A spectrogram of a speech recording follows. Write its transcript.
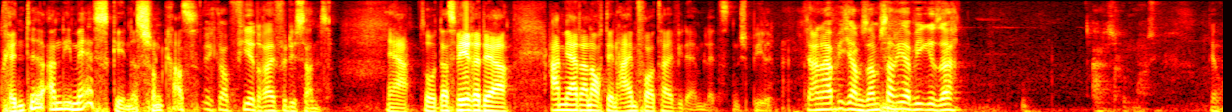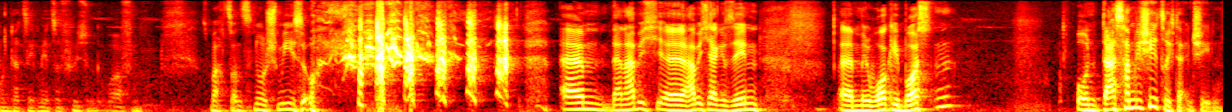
könnte an die Mavs gehen, das ist schon krass. Ich glaube 4-3 für die Suns. Ja, so, das wäre der, haben ja dann auch den Heimvorteil wieder im letzten Spiel. Dann habe ich am Samstag ja, wie gesagt. Ach, guck mal. Der Hund hat sich mir zu Füßen geworfen. Das macht sonst nur Schmieso. ähm, dann habe ich, äh, hab ich ja gesehen, äh, Milwaukee-Boston. Und das haben die Schiedsrichter entschieden.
